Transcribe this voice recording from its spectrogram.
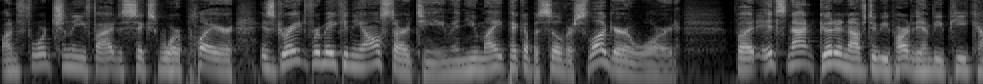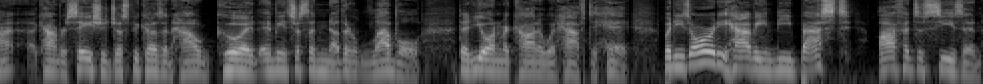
Unfortunately, five to six war player is great for making the All Star team, and you might pick up a Silver Slugger award, but it's not good enough to be part of the MVP con- conversation just because and how good. I mean, it's just another level that Yoan Moncada would have to hit. But he's already having the best offensive season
